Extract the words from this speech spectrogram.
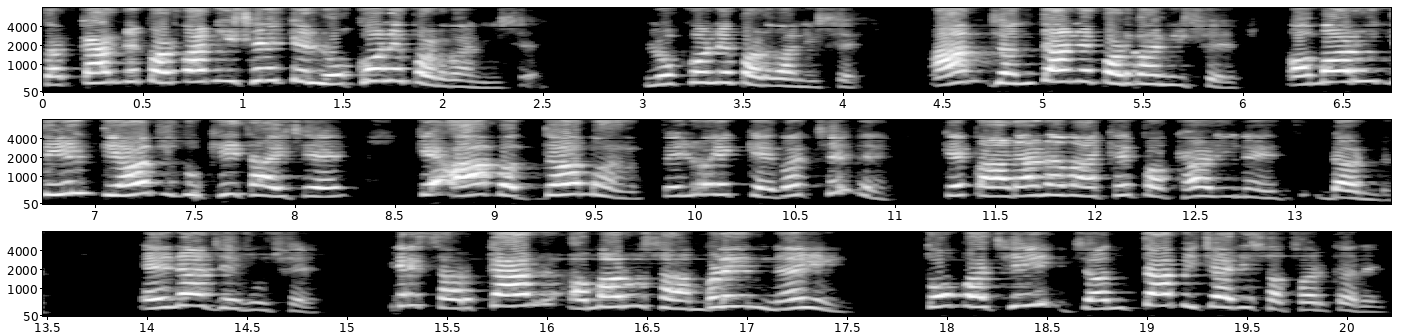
સરકારને પડવાની છે કે લોકોને પડવાની છે? લોકોને પડવાની છે. આમ જનતાને પડવાની છે. અમારું દિલ ત્યાં જ દુખી થાય છે કે આ બધામાં, પેલો એક કહેવત છે ને કે પાડાના વાંખે પખાડીને દંડ. એના જેવું છે. કે સરકાર અમારું સાંભળે નહીં, તો પછી જનતા બિચારી સફર કરે.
